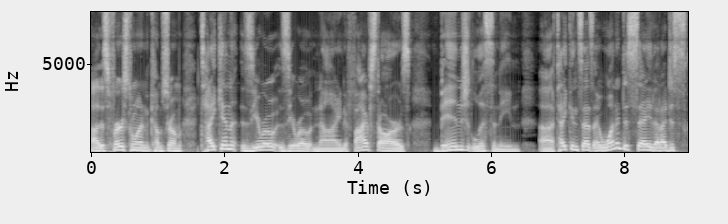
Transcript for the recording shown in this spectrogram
Uh, this first one comes from Tyken009, five stars, binge listening. Uh, Tyken says, I wanted to say that I just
